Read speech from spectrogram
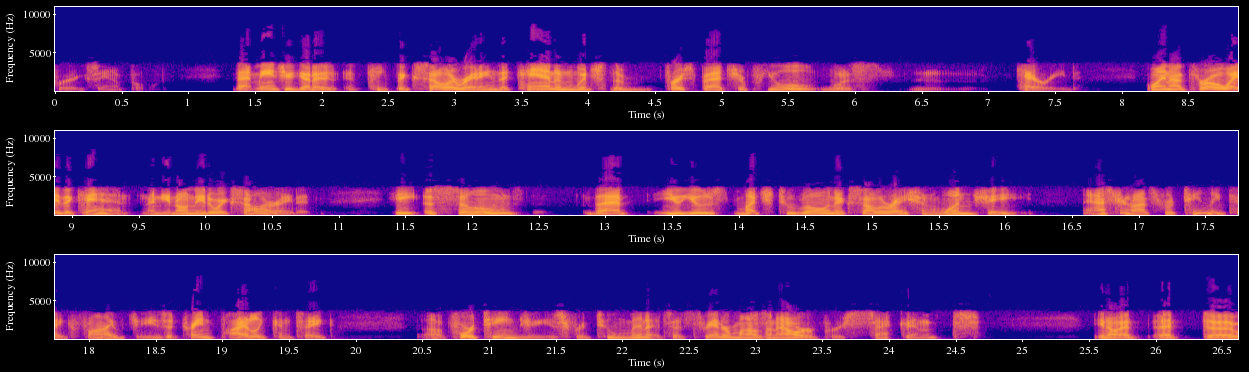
for example. That means you got to keep accelerating the can in which the first batch of fuel was uh, carried. Why not throw away the can? Then you don't need to accelerate it. He assumed that you used much too low an acceleration, 1g. Astronauts routinely take 5 Gs. A trained pilot can take uh, 14 Gs for two minutes. That's 300 miles an hour per second you know, at at uh,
